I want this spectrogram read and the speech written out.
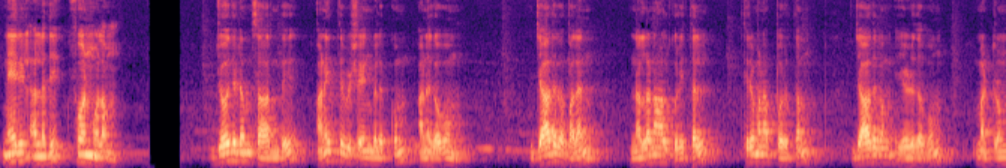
நேரில் அல்லது ஃபோன் மூலம். ஜோதிடம் சார்ந்து அனைத்து விஷயங்களுக்கும் அணுகவும். ஜாதக பலன் நல்ல நாள் குறித்தல் திருமணப் பொருத்தம் ஜாதகம் எழுதவும் மற்றும்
